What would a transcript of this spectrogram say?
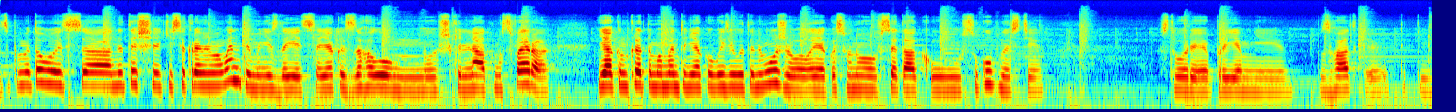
Запам'ятовується не те, що якісь окремі моменти, мені здається, якось загалом шкільна атмосфера. Я конкретно моменти ніякого виділити не можу, але якось воно все так у сукупності створює приємні згадки, такі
